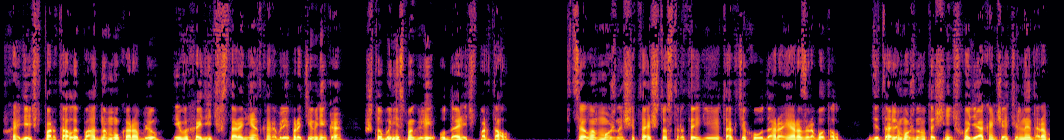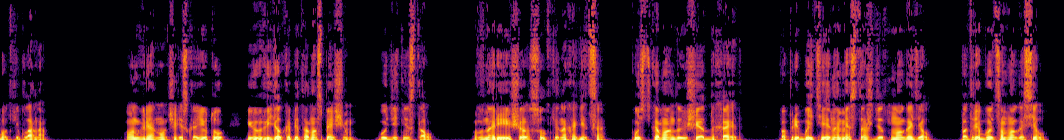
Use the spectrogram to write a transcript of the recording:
Входить в порталы по одному кораблю и выходить в стороне от кораблей противника – чтобы не смогли ударить в портал. В целом можно считать, что стратегию и тактику удара я разработал, детали можно уточнить в ходе окончательной доработки плана. Он глянул через каюту и увидел капитана спящим, будить не стал. В норе еще сутки находиться, пусть командующий отдыхает. По прибытии на место ждет много дел, потребуется много сил.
